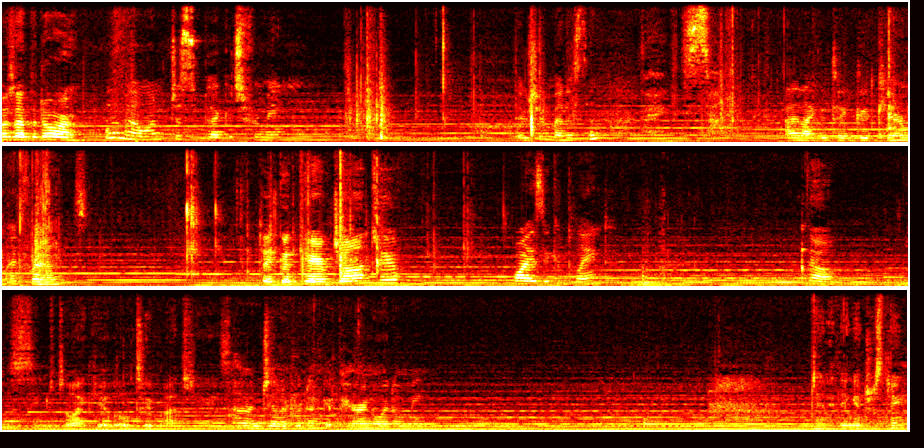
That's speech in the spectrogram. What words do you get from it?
Who's at the door? Oh, no one. Just a package for me. There's your medicine. Thanks. I like to take good care of my friends. Take good care of John, too? Why has he complained? No. Just seems to like you a little too much, I guess. Oh, and Jennifer, don't get paranoid on me. Anything interesting?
